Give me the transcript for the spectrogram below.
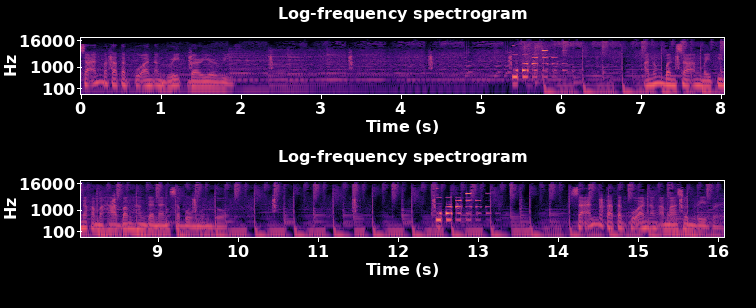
Saan matatagpuan ang Great Barrier Reef? Anong bansa ang may pinakamahabang hangganan sa buong mundo? Saan matatagpuan ang Amazon River?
